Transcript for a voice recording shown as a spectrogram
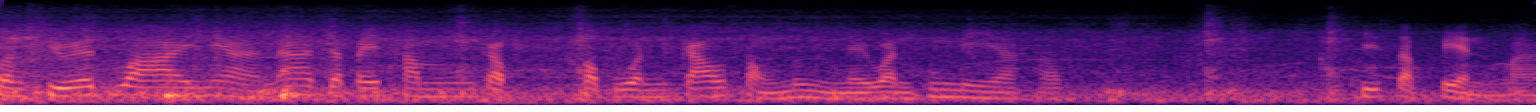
ส่วน QSY เนี่ย น่าจะไปทำกับขบวน 921 ในวันพรุ่งนี้ครับ ที่จะเปลี่ยนมา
